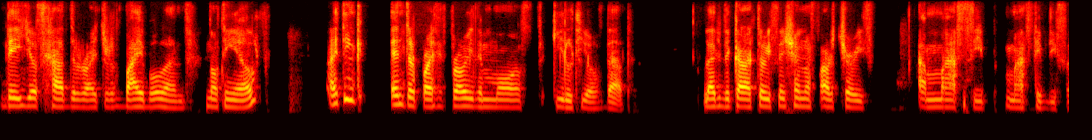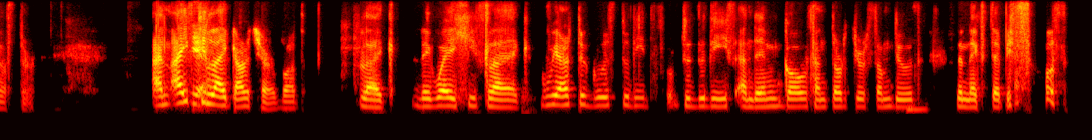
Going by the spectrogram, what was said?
they just had the writer's Bible and nothing else. I think Enterprise is probably the most guilty of that. Like the characterization of Archer is a massive, massive disaster. And I feel Yeah. like Archer, but like the way he's like, we are too good to, do to do this, and then goes and tortures some dude the next episode.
